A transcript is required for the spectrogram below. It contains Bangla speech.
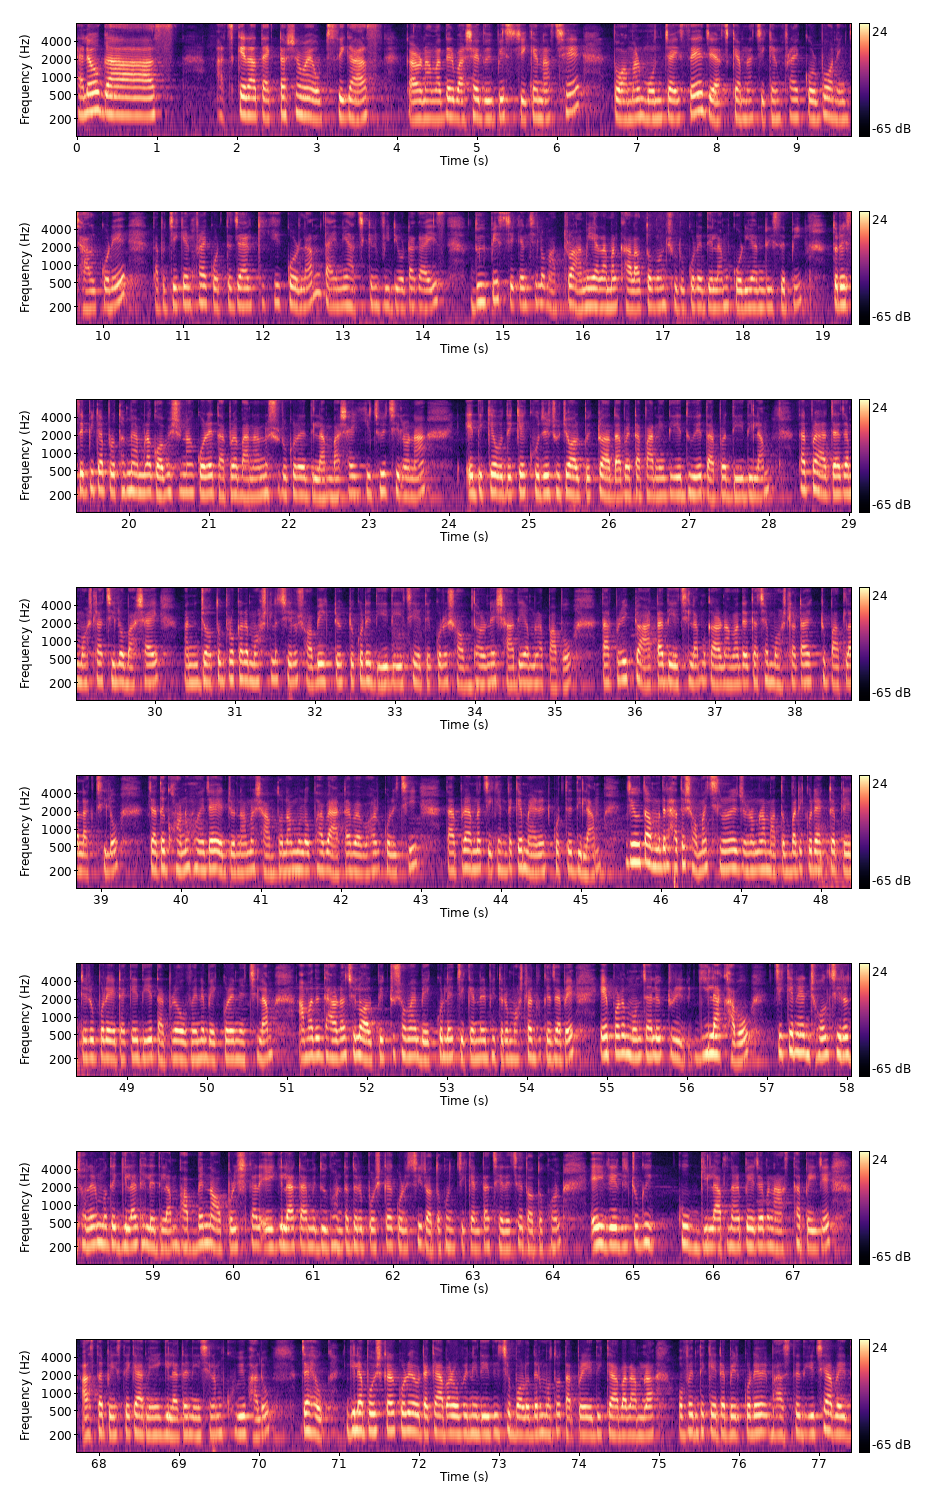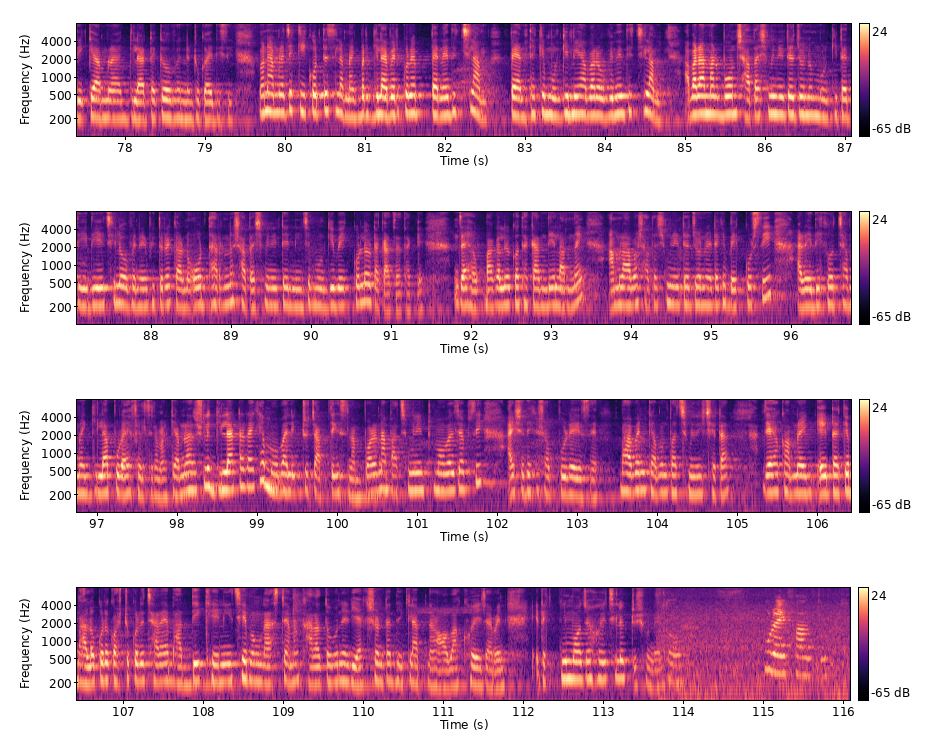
হ্যালো গাছ আজকে রাত একটার সময় উঠছি গাছ কারণ আমাদের বাসায় দুই পিস চিকেন আছে। তো আমার মন চাইছে যে আজকে আমরা চিকেন ফ্রাই করব অনেক ঝাল করে। তারপর চিকেন ফ্রাই করতে যাই আর কী কী করলাম, তাই নিয়ে আজকের ভিডিওটা গাইস দুই পিস চিকেন ছিল মাত্র। আমি আর আমার খালাতো বোন শুরু করে দিলাম কোরিয়ান রেসিপি তো রেসিপিটা প্রথমে আমরা গবেষণা করে তারপরে বানানো শুরু করে দিলাম। বাসায় কিছুই ছিল না। এদিকে ওদিকে খুঁজে খুঁজে অল্প একটু আদা, বেটা পানি দিয়ে ধুয়ে তারপর দিয়ে দিলাম। তারপর আর যা যা মশলা ছিল বাসায় মানে যত প্রকারের মশলা ছিল সবই একটু একটু করে দিয়ে দিয়েছি। এতে করে সব ধরনের স্বাদই আমরা পাবো। তারপরে একটু আটা দিয়েছিলাম কারণ আমাদের কাছে মশলাটা একটু পাতলা লাগছিল। যাতে ঘন হয়ে যায়, এর জন্য আমরা সান্ত্বনামূলকভাবে আটা ব্যবহার করেছি। তারপরে আমরা চিকেনটাকে ম্যারিনেট করতে দিলাম। যেহেতু আমাদের হাতে সময় ছিল না, এর জন্য আমরা মাতব্বারি করে একটা প্লেটের উপরে এটাকে দিয়ে তারপরে ওভেনে বেক করে নিচ্ছিলাম। আমাদের ধারণা ছিল অল্প একটু সময় বেক করলে চিকেনের ভিতরে মশলা ঢুকে যাবে। এরপরে মন চাইলে একটু গিলা খাব। চিকেনের ঝোল ছিল, ঝোলের মধ্যে গিলা ঢেলে দিলাম। ভাববেন না, অপরিষ্কার। এই গিলাটা আমি দুই ঘণ্টা ধরে পরিষ্কার করেছি। যতক্ষণ চিকেনটা ছেড়েছে ততক্ষণ। এই রেডিটুকু কুক গিলা আপনারা পেয়ে যাবেন আস্থা পেজে। আস্থা পেজ থেকে আমি এই গিলাটা নিয়েছিলাম, খুবই ভালো। যাই হোক, গিলা পরিষ্কার করে ওটাকে আবার ওভেনে দিয়ে দিচ্ছি বলদের মতো। তারপরে এদিকে আবার আমরা ওভেন থেকে এটা বের করে ভাজতে দিয়েছি, আবার এদিকে আমরা গিলাটাকে ওভেনে ঢুকাই দিছি। মানে আমরা যে কী করতেছিলাম, একবার গিলা বের করে প্যানে দিচ্ছিলাম, প্যান থেকে মুরগি নিয়ে আবার ওভেনে দিচ্ছিলাম। আবার আমার বোন সাতাশ মিনিটের জন্য মুরগিটা দিয়ে দিয়েছিল ওভেনের ভিতরে, কারণ ওর ধারণা সাতাশ মিনিটের নিচে মুরগি বেক করলে ওটা কাঁচা থাকে। যাই হোক বাগালের কথা কান দিয়ে লাভ নাই। আমরা আবার সাতাশ মিনিটের জন্য এটাকে বেক করছি। আর এদিকে হচ্ছে আমরা গিলা পুরাই ফেলছিলাম আর কি। আমরা আসলে গিলাটা রেখে মোবাইল একটু চাপতে গেছিলাম। পরে না পাঁচ মিনিট মোবাইল চাপছি, আইসে দেখে সব পুড়ে গেছে। ভাবেন কেমন পাঁচ মিনিট সেটা। যাই হোক, আমরা এটাকে ভালো করে কষ্ট করে ছাড়াই ভাত দিয়ে খেয়ে নিয়েছি এবং লাস্টে আমার খালাতো বোনের রিয়াকশনটা দেখলে আপনারা অবাক হয়ে যাবেন। এটা কি মজা হয়েছিল একটু শুনে তো পুরাই ফালতু।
